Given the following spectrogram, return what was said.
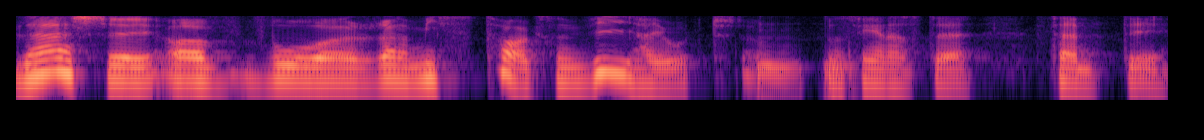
lär sig av våra misstag som vi har gjort de, Mm, de senaste 50,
